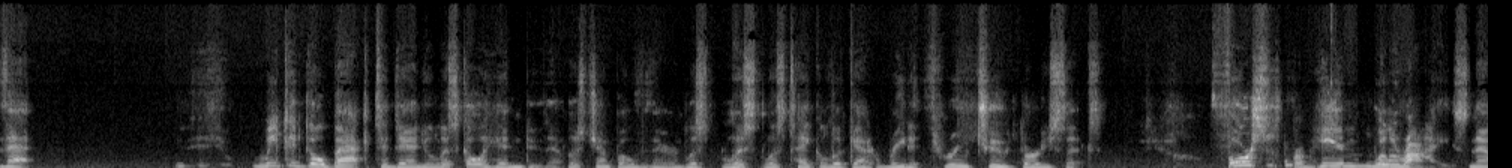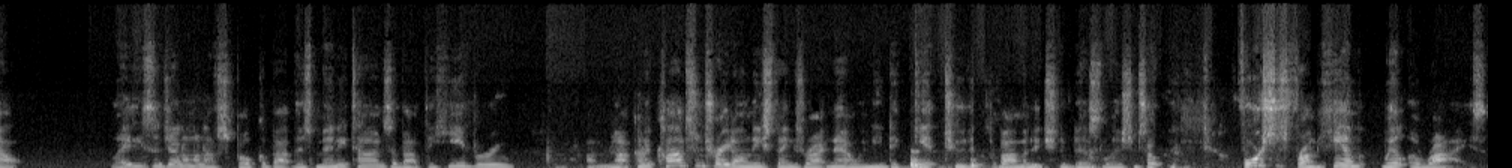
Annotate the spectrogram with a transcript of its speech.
that we could go back to Daniel. Let's go ahead and do that. Let's jump over there and let's let's let's take a look at it, read it through 236. Forces from him will arise. Now, ladies and gentlemen, I've spoke about this many times about the Hebrew. I'm not going to concentrate on these things right now. We need to get to the abomination of desolation. So, forces from him will arise,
